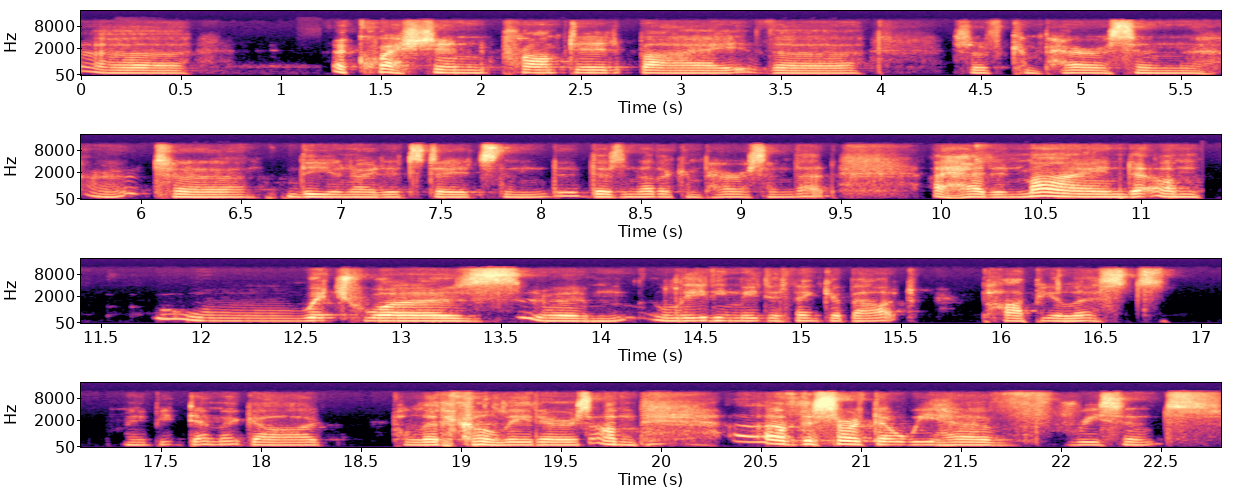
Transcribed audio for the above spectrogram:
uh, a question prompted by the sort of comparison uh, to the United States. And there's another comparison that I had in mind, um, which was um, leading me to think about populists, maybe demagogue political leaders um, of the sort that we have recent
